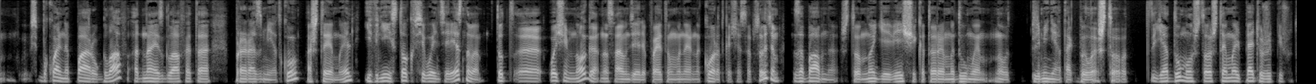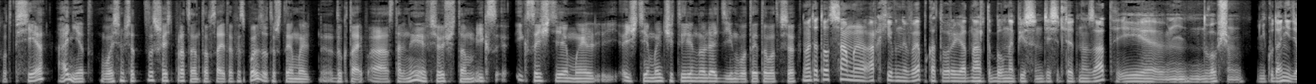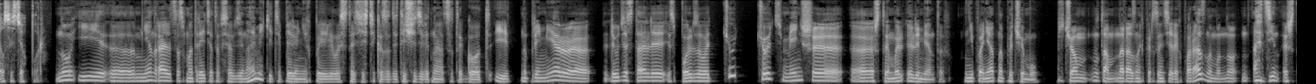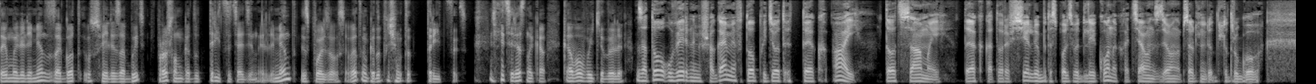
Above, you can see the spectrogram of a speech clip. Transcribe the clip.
буквально пару глав. Одна из глав — это про разметку HTML, и в ней столько всего интересного. Тут э, очень много, на самом деле, поэтому мы, наверное, коротко сейчас обсудим. Забавно, что многие вещи, которые мы думаем, ну, вот для меня так было, что вот я думал, что HTML5 уже пишут вот все, а нет. 86% сайтов используют HTML DuckType, а остальные все еще там X, XHTML, HTML 4.0.1, вот это вот все. Ну, это тот самый архивный веб, который однажды был написан 10 лет назад, и, в общем, никуда не делся с тех пор. Ну и э, мне нравится смотреть это все в динамике. Теперь у них появилась статистика за 2019 год. И, например, э, люди стали использовать чуть чуть меньше э, HTML-элементов. Непонятно почему. Причем, ну, там на разных перцентилях по-разному, но один HTML-элемент за год успели забыть. В прошлом году 31 элемент использовался, в этом году почему-то 30. Интересно, кого выкинули. Зато уверенными шагами в топ идет тег I, тот самый тег, который все любят использовать для иконок, хотя он сделан абсолютно для другого.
